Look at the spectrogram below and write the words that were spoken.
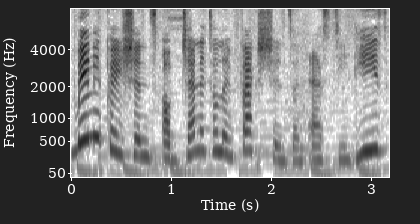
Many patients of genital infections and STDs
